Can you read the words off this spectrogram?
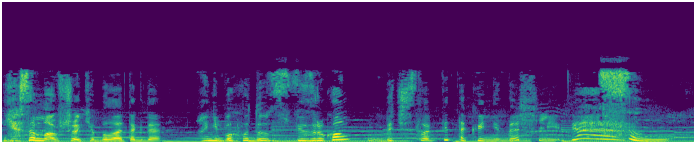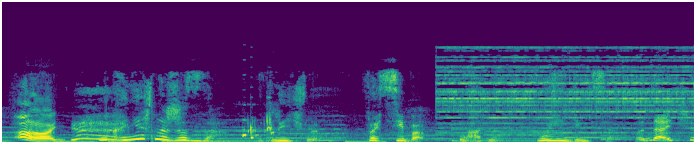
Я сама в шоке была тогда. Они, походу, с физруком до числа пи так и не дошли. Ань, ну конечно же за. Отлично. Спасибо. Ладно, увидимся. Удачи.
